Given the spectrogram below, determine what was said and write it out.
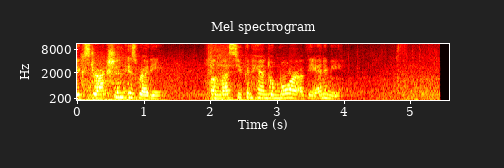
Extraction is ready. Unless you can handle more of the enemy,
